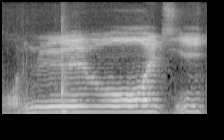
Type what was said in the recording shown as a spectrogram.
それは父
